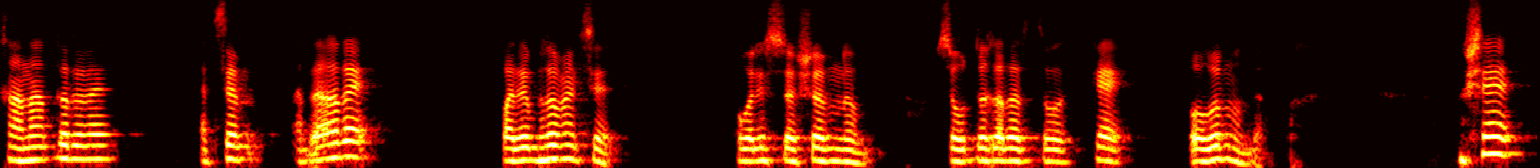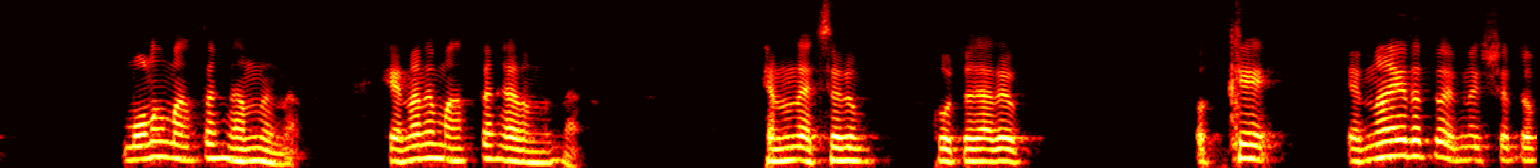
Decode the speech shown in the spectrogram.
കാണാത്തതിന് അച്ഛൻ അല്ലാതെ പരിഭ്രമിച്ച് പോലീസ് സ്റ്റേഷനിലും സുഹൃത്തുക്കളടുത്തും ഒക്കെ പോകുന്നുണ്ട് പക്ഷെ മോൾ മാത്രം കാണുന്നില്ല. ഹെനനെ മാത്രം കാണുന്നില്ല. ഹെനന്റെ അച്ഛനും കൂട്ടുകാരും ഒക്കെ എന്നായിരത്തും അന്വേഷിച്ചിട്ടും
